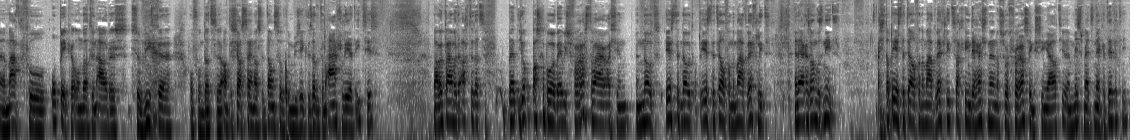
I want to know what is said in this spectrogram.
uh, maatgevoel oppikken omdat hun ouders ze wiegen of omdat ze enthousiast zijn als ze dansen op de muziek. Dus dat het een aangeleerd iets is. Maar we kwamen erachter dat ze pasgeboren baby's verrast waren als je een, een noot, eerste noot op de eerste tel van de maat wegliet en ergens anders niet. Als je het op de eerste tel van de maat wegliet, zag je in de hersenen een soort verrassingssignaaltje, een mismatch negativity.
